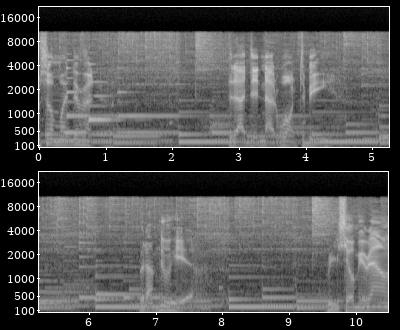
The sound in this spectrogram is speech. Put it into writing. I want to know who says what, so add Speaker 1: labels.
Speaker 1: become someone different that I did not want to be. But I'm new here. Will you show me around?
